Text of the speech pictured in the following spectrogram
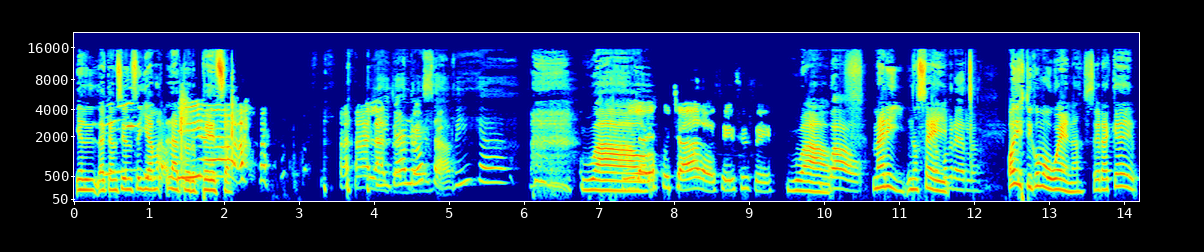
Y la canción se llama La Torpeza. la ya lo sabía. Wow. Sí, la había escuchado, sí, sí, sí. Wow. Wow. Mari, no sé. No puedo creerlo. Hoy estoy como buena. ¿Será que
